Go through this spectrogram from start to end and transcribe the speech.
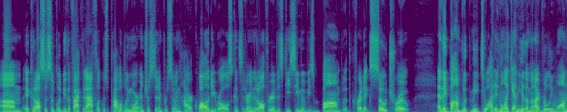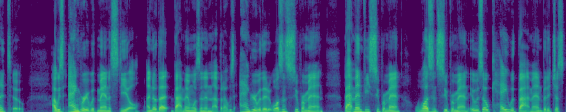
Um, it could also simply be the fact that Affleck was probably more interested in pursuing higher quality roles, considering that all three of his DC movies bombed with critics. So true. And they bombed with me too. I didn't like any of them, and I really wanted to. I was angry with Man of Steel. I know that Batman wasn't in that, but I was angry with it. It wasn't Superman. Batman v Superman wasn't Superman. It was okay with Batman, but it just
